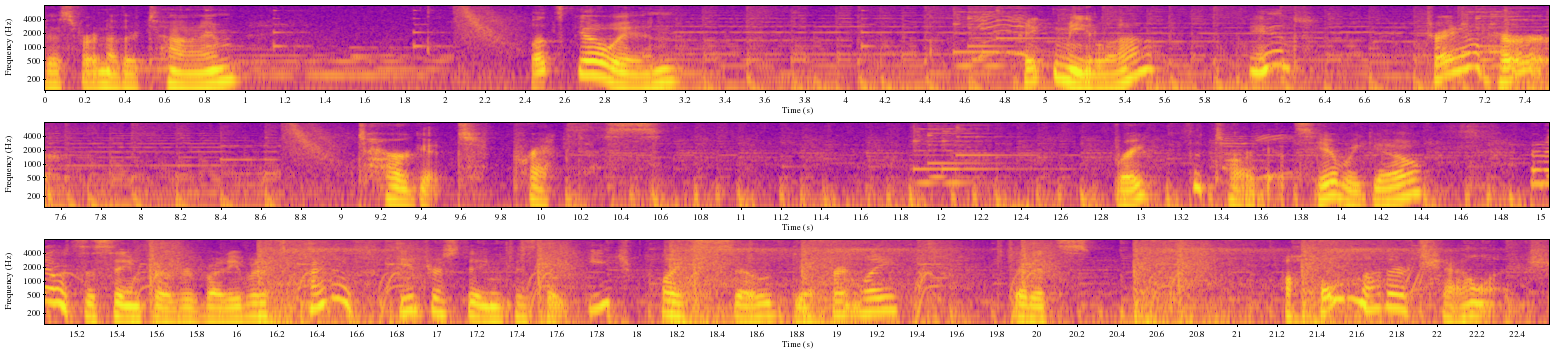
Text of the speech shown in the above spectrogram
this for another time. Let's go in, pick Milla, and try out her. Target Break the targets. Here we go. I know it's the same for everybody, but it's kind of interesting because they each play so differently that it's a whole nother challenge.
